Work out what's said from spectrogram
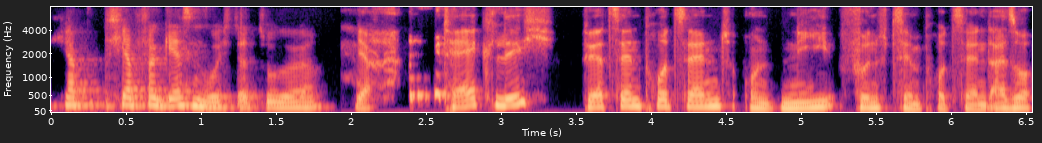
Ich habe ich hab vergessen, wo ich dazu gehöre. Ja, täglich 14 Prozent und nie 15 Prozent. Also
